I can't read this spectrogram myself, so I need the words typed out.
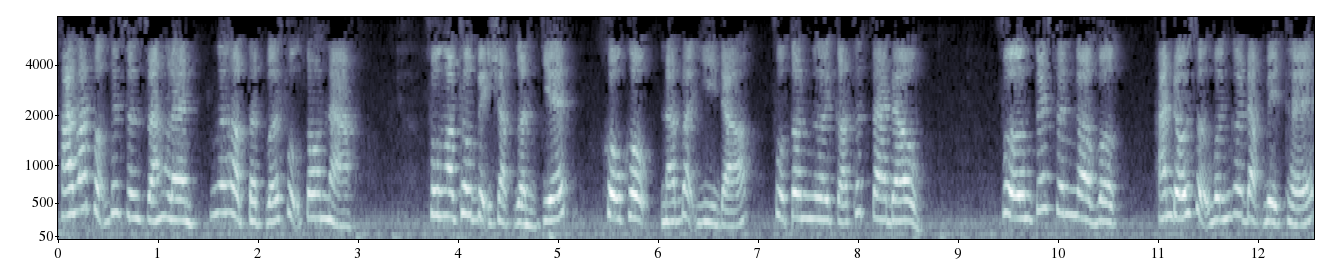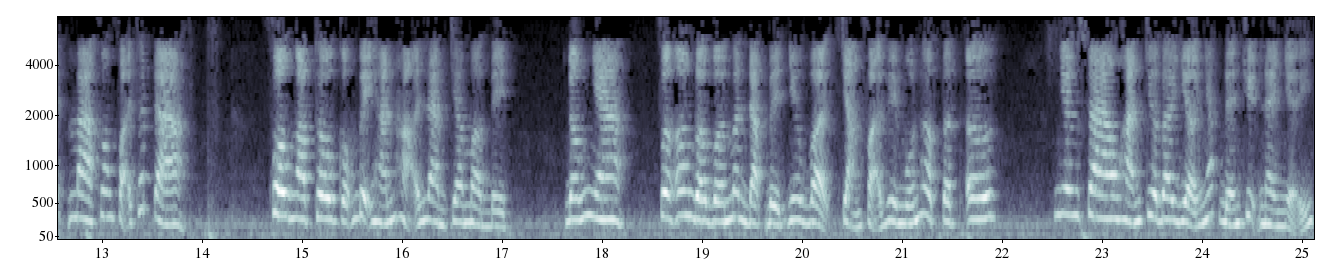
Hai mắt phượng tuyết sinh sáng lên, ngươi hợp tịch với phụ tôn à? Phù ngọc thu bị sặc gần chết. Khụ khụ, nói bậy gì đó? Phụ tôn ngươi có thích ta đâu. Phượng tuyết sinh ngờ vực, hắn đối xử với ngươi đặc biệt thế mà không phải thích à? Phù ngọc thu cũng bị hắn hỏi làm cho mờ mịt. Đúng nha phượng ân đối với mình đặc biệt như vậy chẳng phải vì muốn hợp tịch ư? Nhưng sao hắn chưa bao giờ nhắc đến chuyện này nhỉ?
